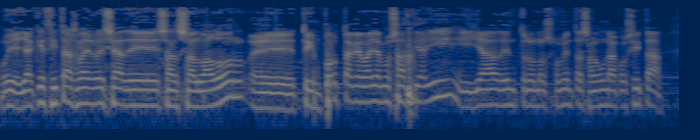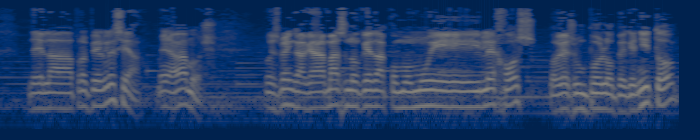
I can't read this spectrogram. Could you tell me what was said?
Oye, ya que citas la iglesia de San Salvador, eh, ¿te importa que vayamos hacia allí y ya dentro nos comentas alguna cosita de la propia iglesia? Venga, vamos. Pues venga, que además no queda como muy lejos, porque es un pueblo pequeñito,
